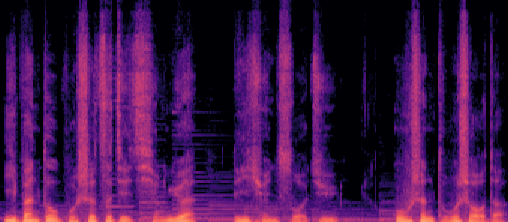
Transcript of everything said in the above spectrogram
一般都不是自己情愿离群所居、孤身独守的，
